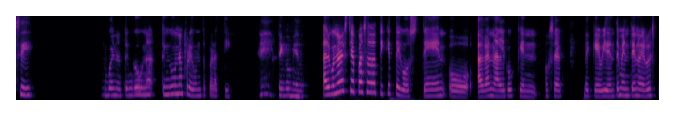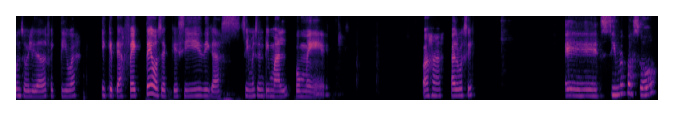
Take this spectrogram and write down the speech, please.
Sí. Bueno, tengo una, tengo una pregunta para ti. Tengo miedo. ¿Alguna vez te ha pasado a ti que te gusten o hagan algo que, o sea, de que evidentemente no hay responsabilidad afectiva y que te afecte? O sea, que sí digas, sí me sentí mal o me... Ajá, algo así. Eh, sí me pasó,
